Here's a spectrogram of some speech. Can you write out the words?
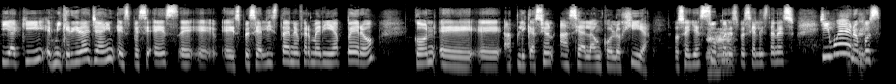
Y aquí eh, mi querida Jane especia- es eh, eh, especialista en enfermería, pero con eh, eh, aplicación hacia la oncología. O sea, ella es súper especialista en eso. Y bueno, pues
